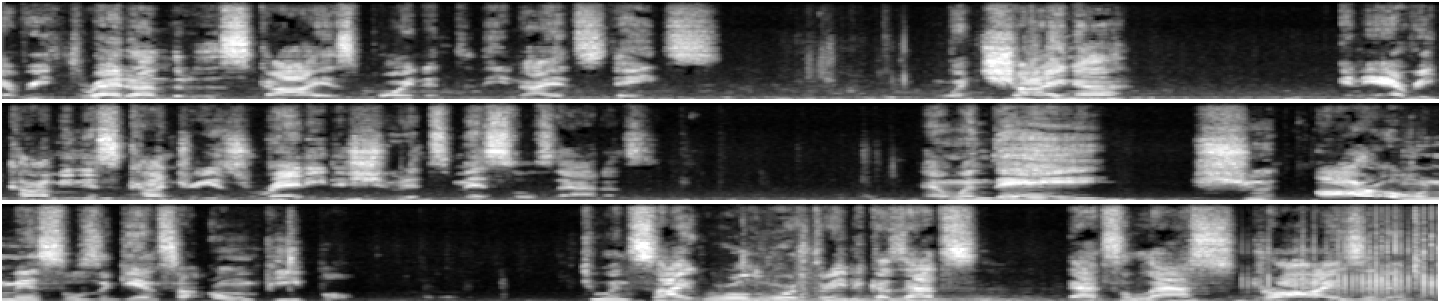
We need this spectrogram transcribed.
every threat under the sky is pointed to the United States. When China and every communist country is ready to shoot its missiles at us. And when they shoot our own missiles against our own people to incite World War III, because that's that's the last straw, isn't it?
